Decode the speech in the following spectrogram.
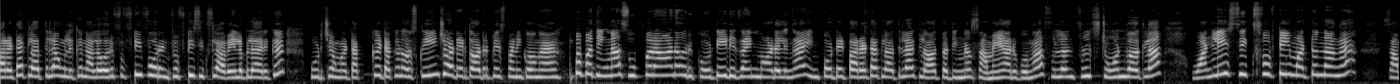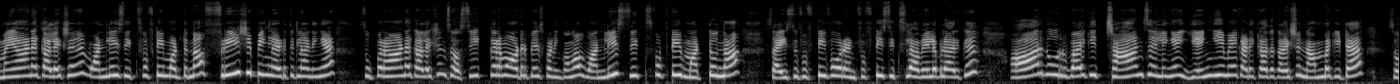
பரட்டா கிளாத்தில் உங்களுக்கு நல்ல ஒரு ஃபிஃப்டி ஃபோர் அண்ட் ஃபிஃப்டி சிக்ஸில் அவைலபிளாக இருக்குது பிடிச்சவங்க டக்கு டக்குன்னு ஒரு ஸ்க்ரீன்ஷாட் எடுத்து ஆர்டர் ப்ளேஸ் பண்ணிக்கோங்க. இப்போ பார்த்தீங்கன்னா சூப்பரான ஒரு கோட்டி டிசைன் மாடலுங்க இம்போர்ட்டட் பரட்டா கிளாத்தில் கிளாத் பார்த்தீங்கன்னா செமையாக இருக்குங்க. ஃபுல் அண்ட் ஃபுல் ஸ்டோன் ஒர்க்கில் ஒன்லி சிக்ஸ் ஃபிஃப்டி மட்டும் தாங்க செமையான கலெக்ஷன் ஒன்லி சிக்ஸ் ஃபிஃப்டி மட்டும்தான். ஃப்ரீ ஷிப்பிங்கில் எடுத்துக்கலாம் நீங்கள் சூப்பரான கலெக்ஷன் ஸோ சீக்கிரமாக ஆர்டர் ப்ளேஸ் பண்ணிக்கோங்க. ஒன்லி சிக்ஸ் ஃபிஃப்டி மட்டும்தான். Size fifty four and fifty சிக்ஸில் அவைலபிளாக இருக்குது ஆறுநூறுபாய்க்கு சான்ஸ் இல்லைங்க. எங்கேயுமே கிடைக்காத கலெக்ஷன் நம்ம கிட்ட ஸோ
